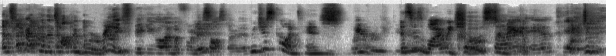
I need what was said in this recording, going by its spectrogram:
let's get back to the topic we were really speaking on before this all started. We just go on tangents. We really do. This is why we chose to make a and tangent.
